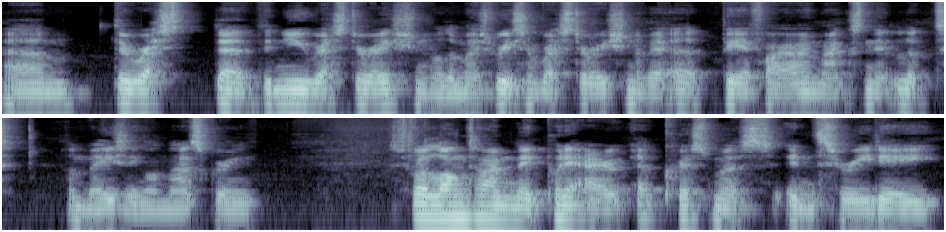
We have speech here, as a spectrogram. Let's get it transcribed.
Um, the rest, the, the new restoration or the most recent restoration of it at BFI IMAX, and it looked amazing on that screen. So for a long time, they put it out at Christmas in 3D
